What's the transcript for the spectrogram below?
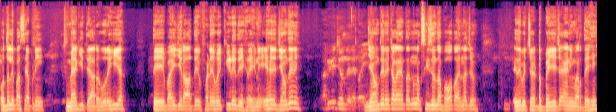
ਉਧਰਲੇ ਪਾਸੇ ਆਪਣੀ ਮੈਗੀ ਤਿਆਰ ਹੋ ਰਹੀ ਆ ਤੇ ਬਾਈ ਜੀ ਰਾਤ ਦੇ ਫੜੇ ਹੋਏ ਕੀੜੇ ਦੇਖ ਰਹੇ ਨੇ। ਇਹ ਹਜੇ ਜਿਉਂਦੇ ਨੇ? ਅਭੀ ਵੀ ਜਿਉਂਦੇ ਨੇ ਭਾਈ ਜਿਉਂਦੇ ਨੇ। ਚਲ ਤਾਂ ਇਹਨਾਂ ਨੂੰ ਆਕਸੀਜਨ ਦਾ ਬਹੁਤ ਆ ਇਹਨਾਂ 'ਚ। ਇਹਦੇ ਵਿੱਚ ਡੱਬੇ ਜੇ 'ਚ ਐ ਨਹੀਂ ਮਰਦੇ ਇਹ।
